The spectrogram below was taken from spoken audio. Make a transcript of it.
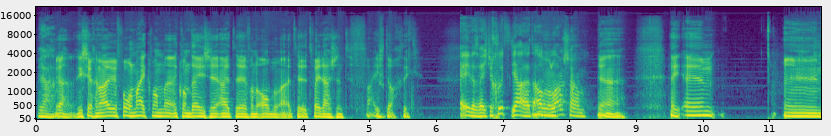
ja. ja ik zeg, nou, volgens mij kwam, eh, kwam deze uit, eh, van de album uit eh, 2005, dacht ik. Hé, hey, dat weet je goed. Ja, het album Langzaam. Ja. Hey, ehm, ehm,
